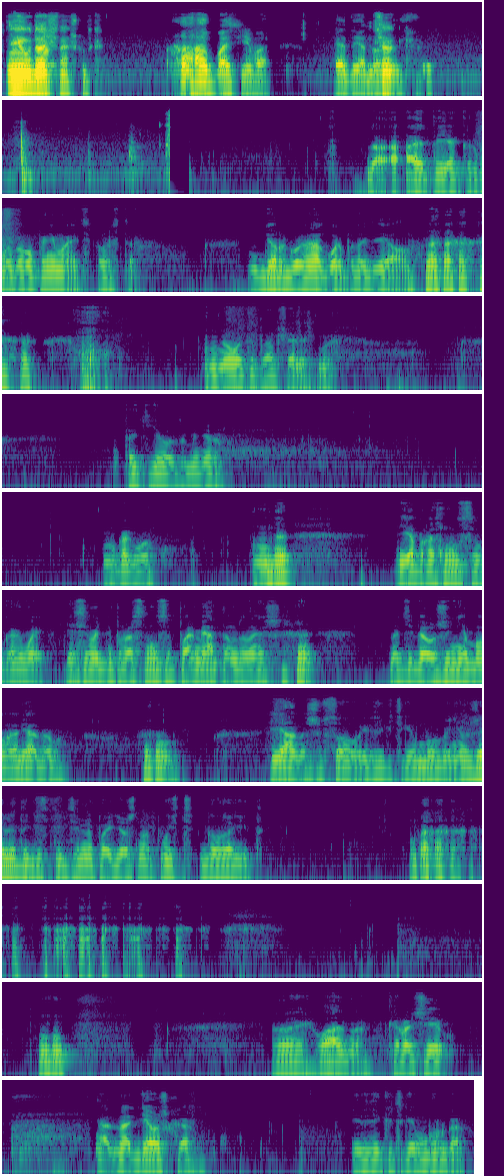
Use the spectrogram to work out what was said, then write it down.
Неудачная шутка. Ха-ха, Спасибо. Это я тоже. Да, а- а это я, как бы, ну, вы понимаете, просто дергаю ногой под одеялом. Ну вот и пообщались мы. Такие вот у меня. Ну, как бы, я проснулся, как бы, я сегодня проснулся помятым, знаешь, но тебя уже не было рядом. Яна Шевцова из Екатеринбурга, неужели ты действительно пойдешь на «Пусть говорит»? Ой, ладно. Короче, одна девушка из Екатеринбурга.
